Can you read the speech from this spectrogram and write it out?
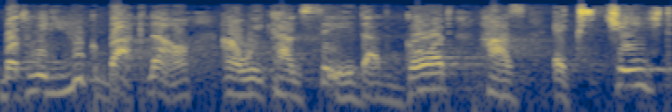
But we look back now and we can say that God has exchanged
